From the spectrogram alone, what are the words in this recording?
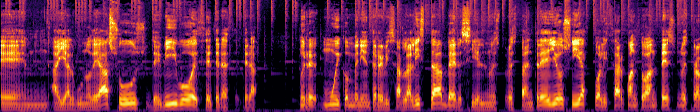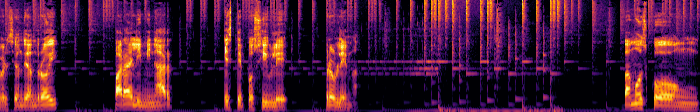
Hay alguno de Asus, de Vivo, etcétera, etcétera. Muy, muy, conveniente revisar la lista, ver si el nuestro está entre ellos y actualizar cuanto antes nuestra versión de Android para eliminar este posible problema. Vamos con,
